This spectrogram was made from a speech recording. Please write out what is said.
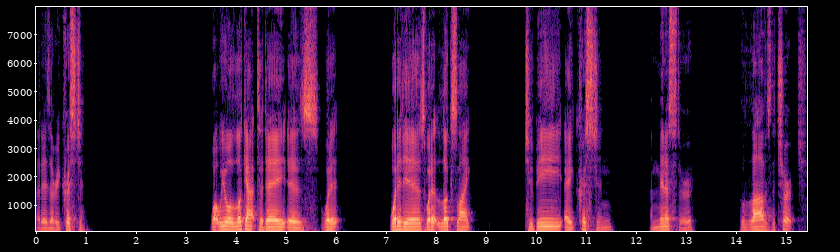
that is, every Christian. What we will look at today is what it, what it is, what it looks like to be a Christian, a minister who loves the church.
